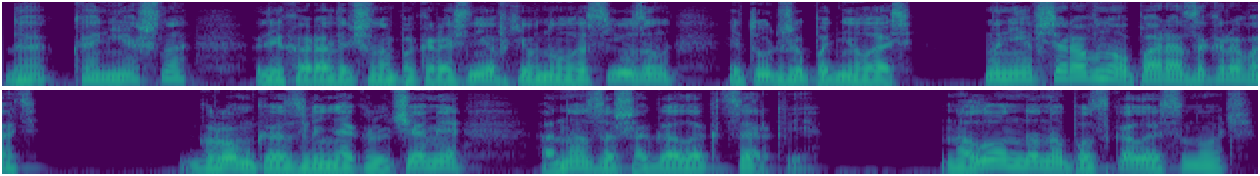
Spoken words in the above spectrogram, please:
«Да, конечно», — лихорадочно покраснев, кивнула Сьюзен и тут же поднялась. «Мне все равно пора закрывать». Громко звеня ключами, она зашагала к церкви. На Лондон опускалась ночь.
